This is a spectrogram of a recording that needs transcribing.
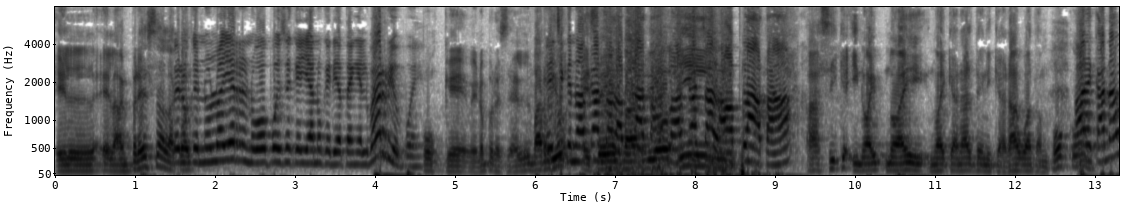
El- el- la empresa, la Pero cual- que no lo haya renovado puede ser que ya no quería estar en el barrio, pues. porque, bueno, pero ese es el barrio. Eche que no ese es alcanza el la plata, no alcanza la plata. Así que, y no hay, no hay, no hay canal de Nicaragua tampoco. Ah, de canal,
